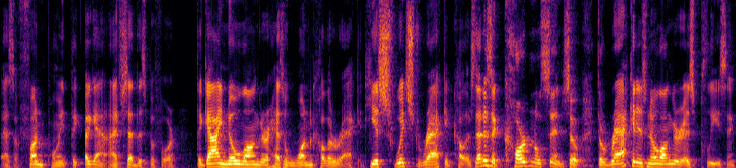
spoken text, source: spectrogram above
as a fun point, the, again, I've said this before. The guy no longer has a one color racket. He has switched racket colors. That is a cardinal sin. So the racket is no longer as pleasing.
